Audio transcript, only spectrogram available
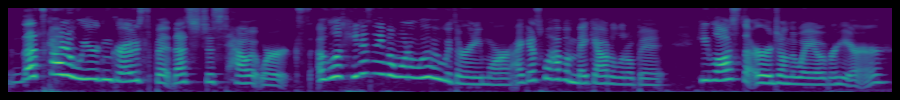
that's kind of weird and gross, but that's just how it works. Oh, look, he doesn't even want to woohoo with her anymore. I guess we'll have him make out a little bit. He lost the urge on the way over here.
